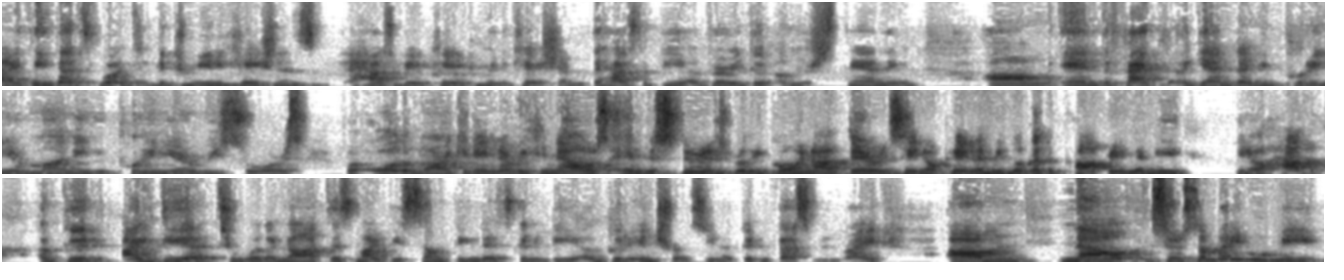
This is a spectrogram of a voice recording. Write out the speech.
I think that's what the communication. Has to be a clear communication. There has to be a very good understanding. Um, and the fact again that you put in your money, you put in your resource for all the marketing and everything else, and the students really going out there and saying, okay, let me look at the property, let me you know have a good idea to whether or not this might be something that's going to be a good interest you know good investment right? Um, now so somebody who me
